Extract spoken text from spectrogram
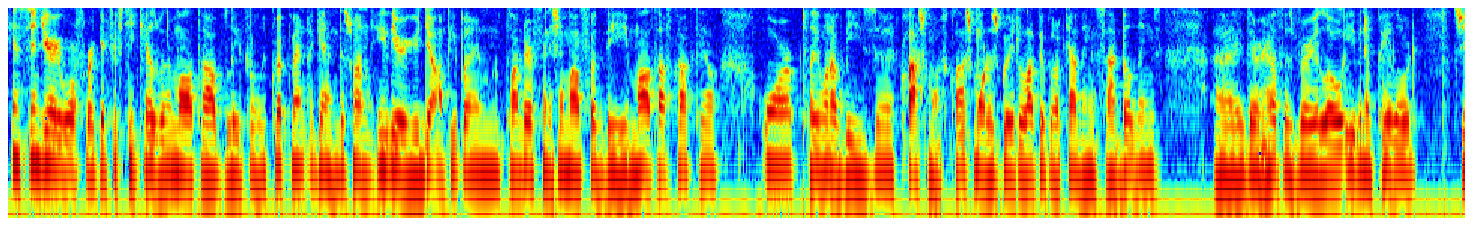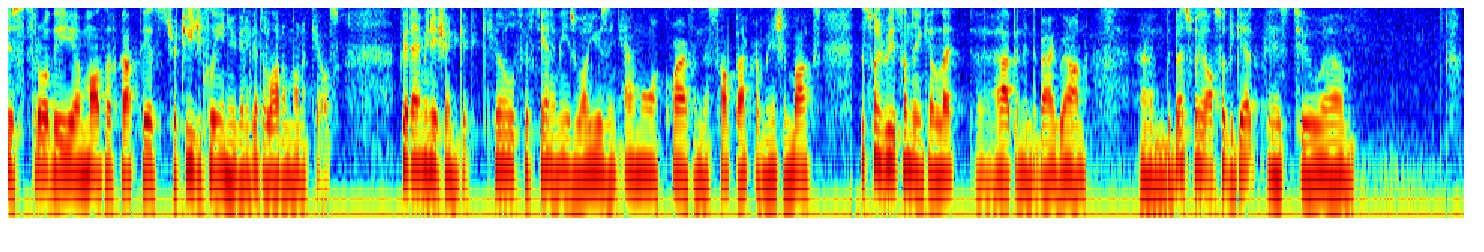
Incendiary Warfare, get 15 kills with a Molotov lethal equipment. Again, this one, either you down people in Plunder, finish them off with the Molotov cocktail, or play one of these uh, Clash modes. Clash mode is great, a lot of people are camping inside buildings. Uh, their health is very low, even in payload. So just throw the uh, Molotov cocktails strategically and you're going to get a lot of amount of kills. Good ammunition. Get kill 50 enemies while using ammo acquired from the salt pack or ammunition box. This one's really something you can let uh, happen in the background. Um, the best way also to get is to, um,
